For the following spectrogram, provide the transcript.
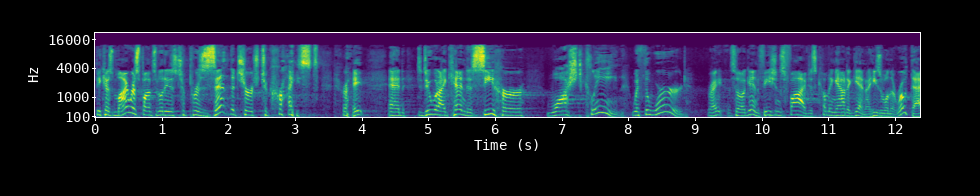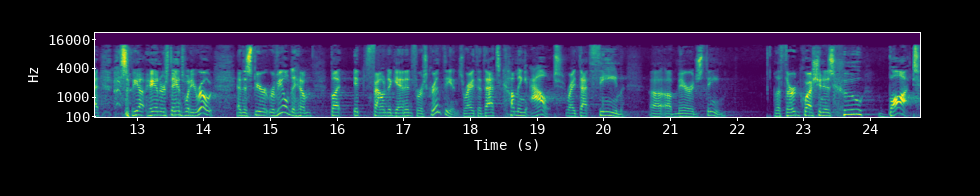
because my responsibility is to present the church to Christ, right? And to do what I can to see her washed clean with the word, right? So again, Ephesians 5 just coming out again. Now, he's the one that wrote that, so he, he understands what he wrote, and the Spirit revealed to him, but it found again in 1 Corinthians, right? That that's coming out, right? That theme, uh, marriage theme. The third question is who bought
